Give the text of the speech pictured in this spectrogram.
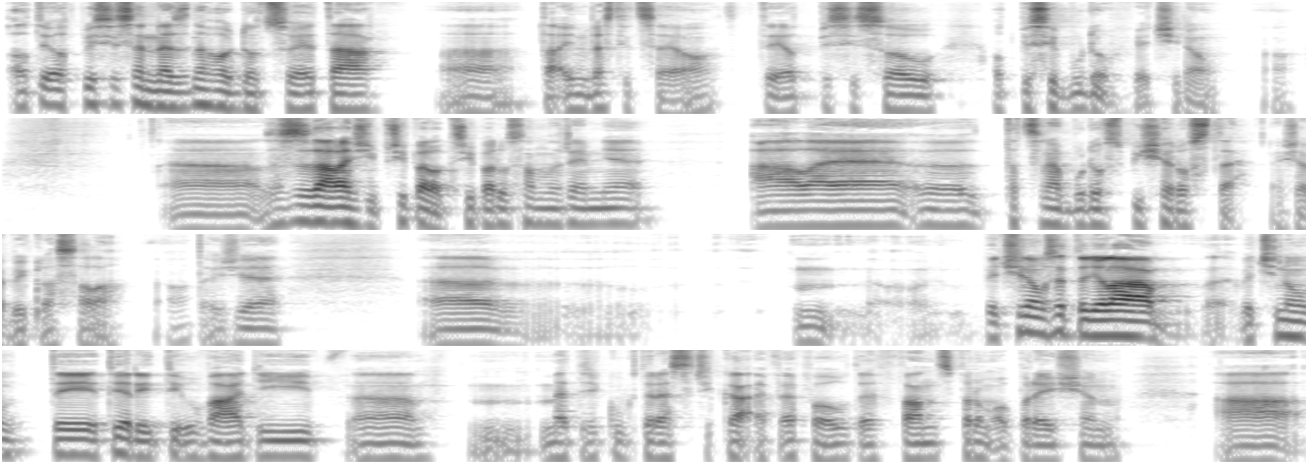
o ty odpisy se neznehodnocuje ta, ta investice. Jo? Ty odpisy jsou odpisy budov většinou. Jo? Zase záleží případ od případu samozřejmě, ale e, ta cena budov spíše roste, než aby klesala. Jo? Takže e, většinou se to dělá, většinou ty, ty REITy uvádí e, metriku, která se říká FFO, to je Funds from Operation, a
